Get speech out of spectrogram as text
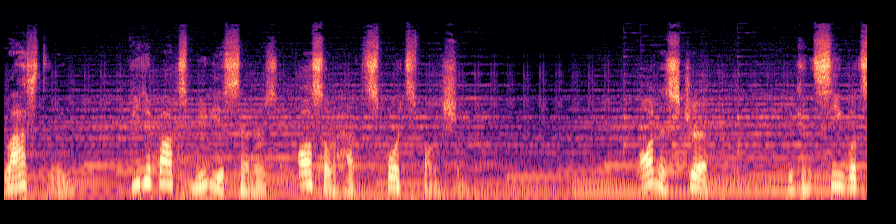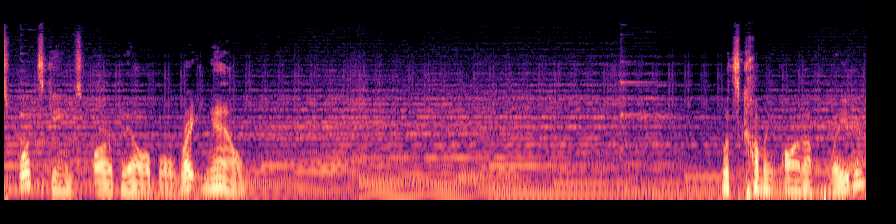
Lastly, VidaBox Media Centers also have the sports function. On a strip, you can see what sports games are available right now, what's coming on up later,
